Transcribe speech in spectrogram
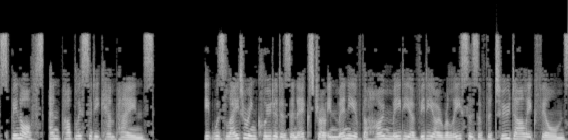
spin-offs, and publicity campaigns. It was later included as an extra in many of the home media video releases of the two Dalek films.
